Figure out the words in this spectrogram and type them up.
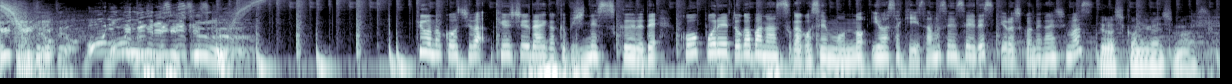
今日の講師は九州大学ビジネススクールでコーポレートガバナンスがご専門の岩崎勇先生です。よろしくお願いします。よろしくお願いします。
